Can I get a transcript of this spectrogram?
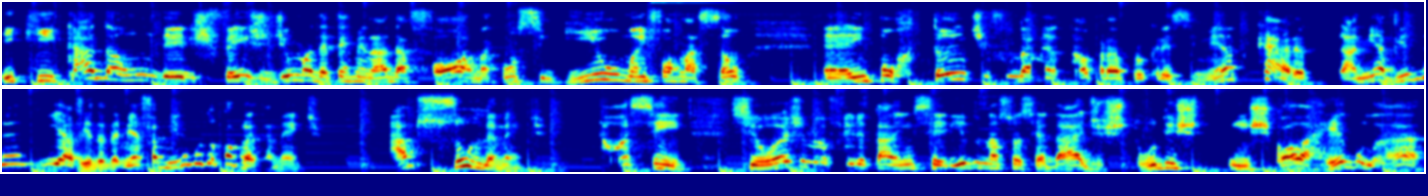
e que cada um deles fez de uma determinada forma, conseguiu uma informação é, importante e fundamental para o crescimento, cara, a minha vida e a vida da minha família mudou completamente. Absurdamente. Então, assim, se hoje meu filho está inserido na sociedade, estuda em, escola regular,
